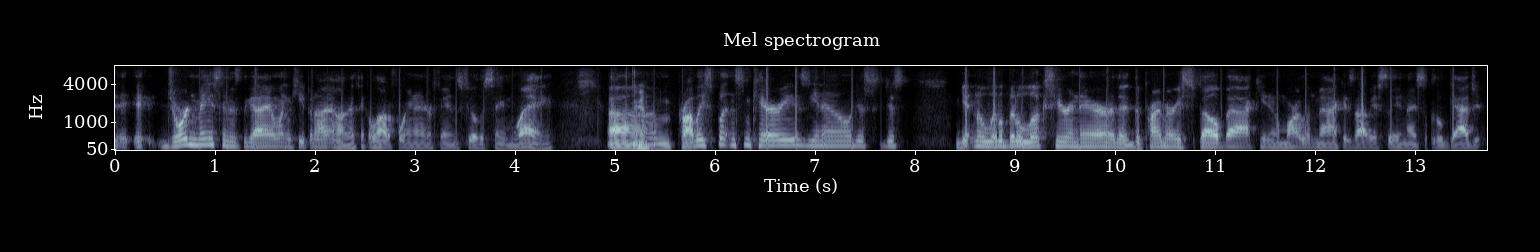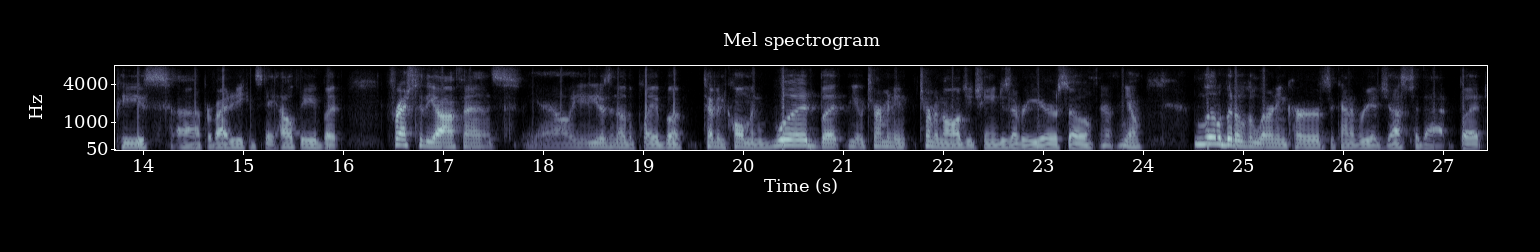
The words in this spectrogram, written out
it, Jordan Mason is the guy I want to keep an eye on. I think a lot of 49er fans feel the same way. Um, yeah. Probably splitting some carries, you know, just just getting a little bit of looks here and there. The, the primary spell back, you know, Marlon Mack is obviously a nice little gadget piece, uh, provided he can stay healthy. But fresh to the offense, you know, he, he doesn't know the playbook. Tevin Coleman would, but you know, termin- terminology changes every year, so you know, a little bit of a learning curve to kind of readjust to that. But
